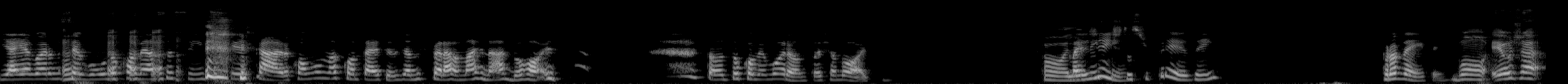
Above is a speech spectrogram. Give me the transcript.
E aí agora no segundo eu começo assim, porque, cara, como não acontece, eu já não esperava mais nada do Roger. Então eu tô comemorando, tô achando ótimo. Olha, Mas, gente, tô surpresa, hein? Aproveitem. Bom, eu já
